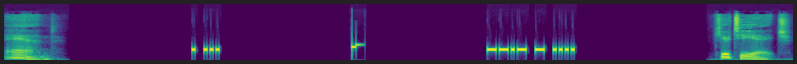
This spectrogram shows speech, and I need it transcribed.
And. QTH.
